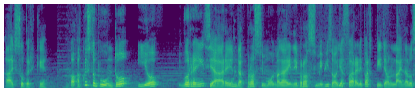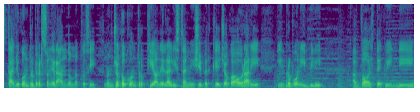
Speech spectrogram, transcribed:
ha il suo perché. Oh, a questo punto io vorrei iniziare dal prossimo, magari nei prossimi episodi, a fare le partite online allo stadio contro persone random così. Non gioco contro chi ho nella lista amici perché gioco a orari improponibili a volte, quindi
